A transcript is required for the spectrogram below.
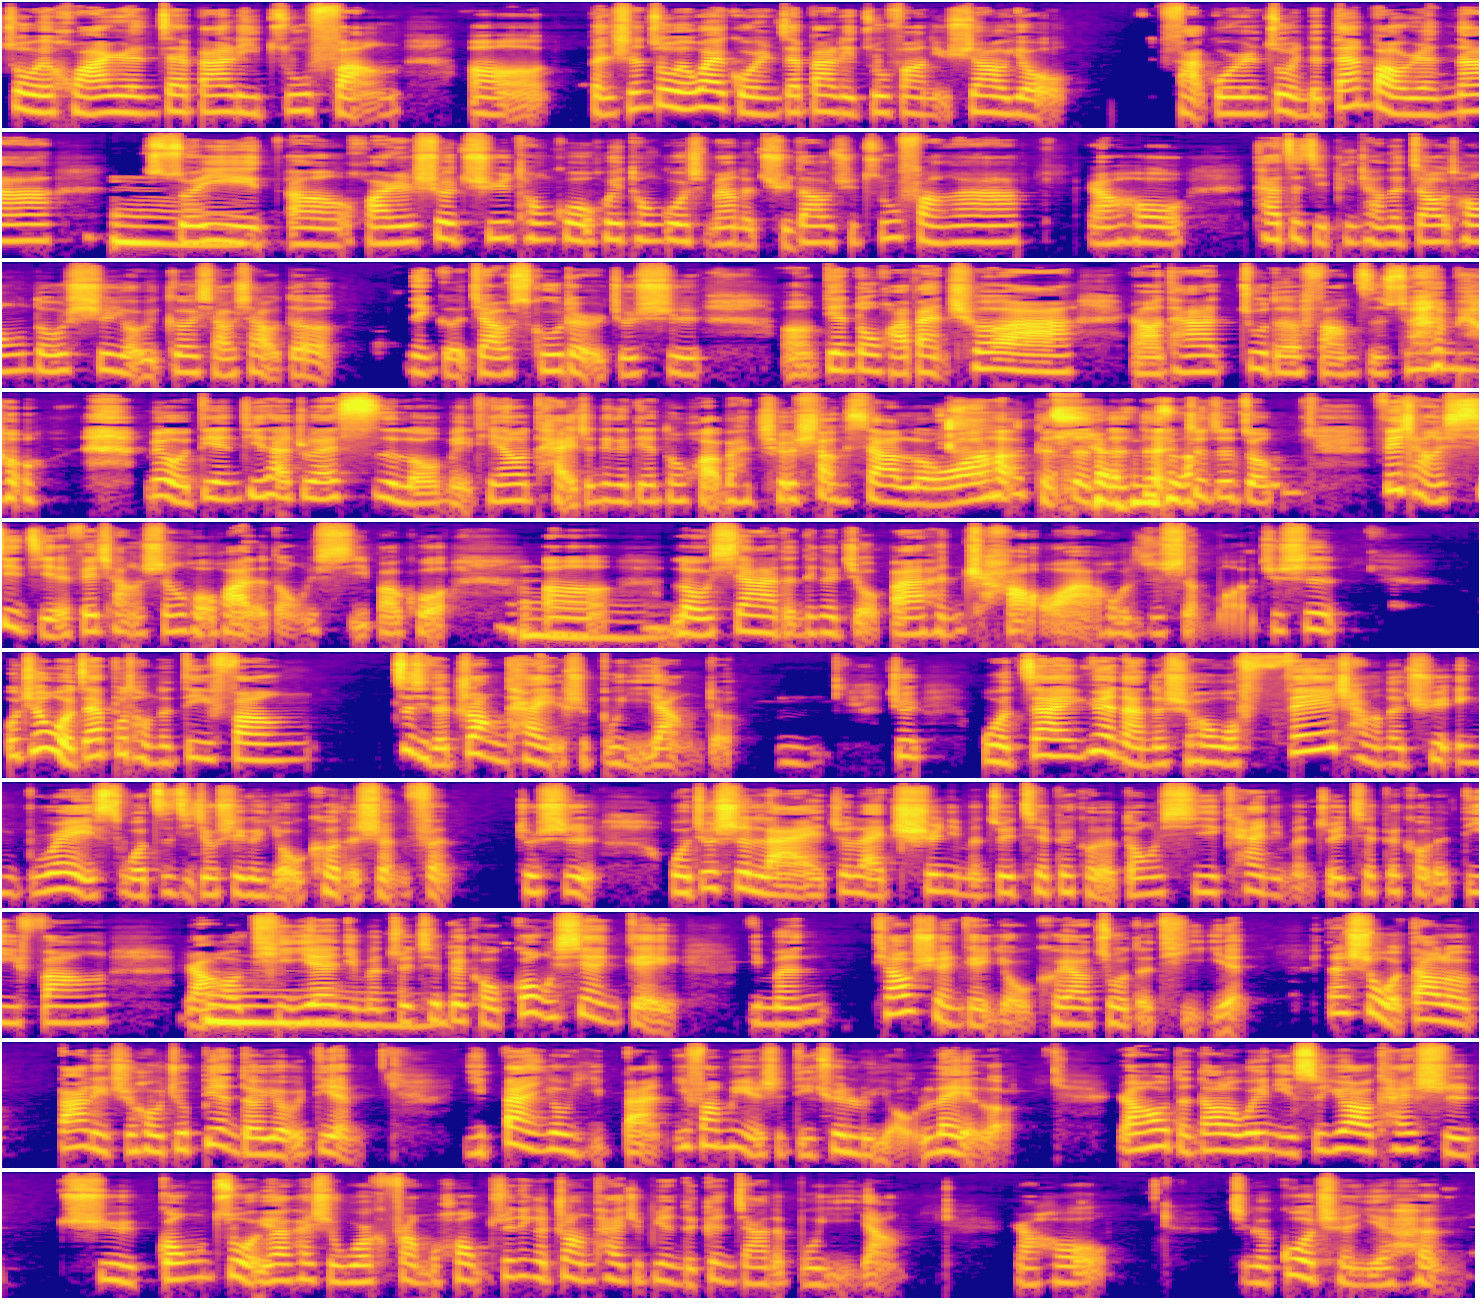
作为华人在巴黎租房，呃，本身作为外国人在巴黎租房，你需要有法国人做你的担保人呐，嗯，所以呃，华人社区通过会通过什么样的渠道去租房啊？然后他自己平常的交通都是有一个小小的。那个叫 scooter，就是嗯电动滑板车啊。然后他住的房子 虽然没有没有电梯，他住在四楼，每天要抬着那个电动滑板车上下楼啊，等等等等，就这种非常细节、非常生活化的东西，包括嗯楼下的那个酒吧很吵啊，或者是什么，就是我觉得我在不同的地方自己的状态也是不一样的。嗯，就我在越南的时候，我非常的去 embrace 我自己就是一个游客的身份。就是我就是来就来吃你们最 typical 的东西，看你们最 typical 的地方，然后体验你们最 typical 贡献给你们挑选给游客要做的体验。但是我到了巴黎之后，就变得有一点一半又一半。一方面也是的确旅游累了，然后等到了威尼斯又要开始去工作，又要开始 work from home，所以那个状态就变得更加的不一样。然后整个过程也很，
